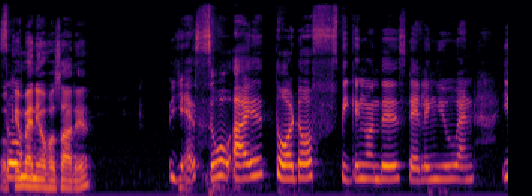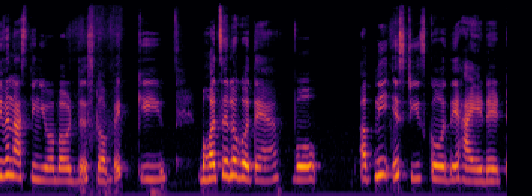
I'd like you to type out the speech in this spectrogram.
So- Okay, many of us are here. Yes, so I thought of speaking on this, telling you and even asking you about this topic कि बहुत से लोग होते हैं वो अपनी इस चीज़ को they hide it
